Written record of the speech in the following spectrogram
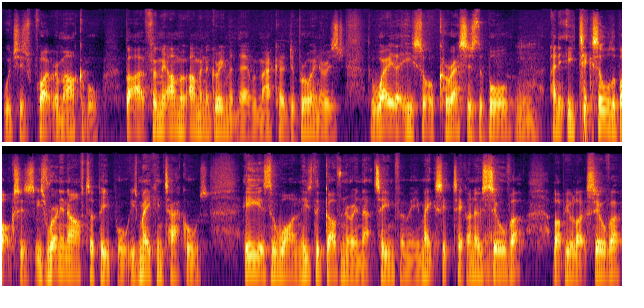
which is quite remarkable. But I, for me, I'm, I'm in agreement there with Marco. De Bruyne is the way that he sort of caresses the ball, mm. and he ticks all the boxes. He's running after people. He's making tackles. He is the one. He's the governor in that team for me. He makes it tick. I know Silva. A lot of people like Silva,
